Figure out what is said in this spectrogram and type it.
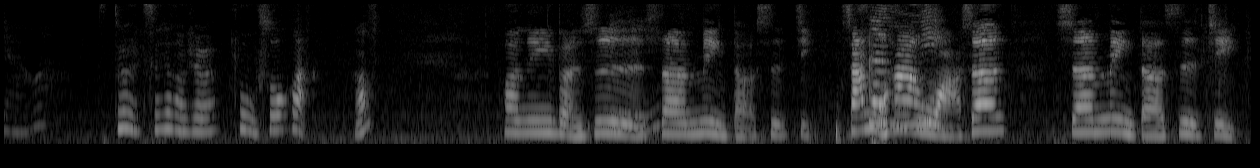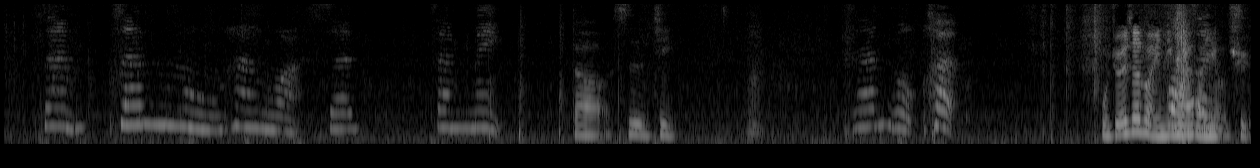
讲话。对，剩下同学不说话。好，换另一本是《生命的四季》，山姆和瓦森，《生命的四季山山姆和瓦森，生命的四季》。山姆和我觉得这本一定会很有趣。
